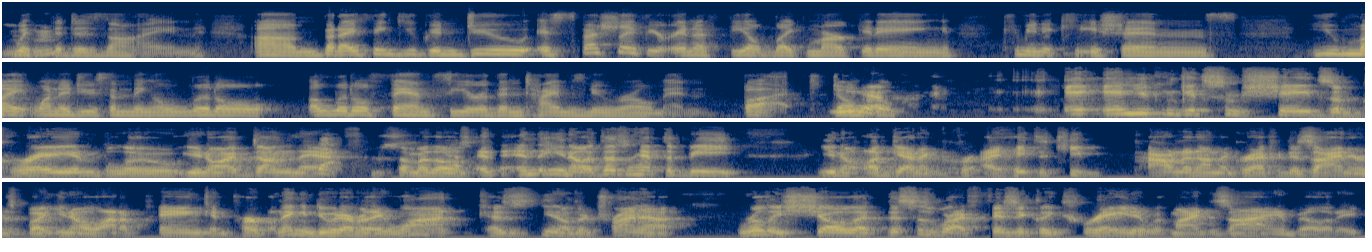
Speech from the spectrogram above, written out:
with mm-hmm. the design. Um, but I think you can do, especially if you're in a field like marketing, communications, you might want to do something a little a little fancier than Times New Roman, but don't yeah. go. And you can get some shades of gray and blue. You know, I've done that yeah. some of those, yeah. and, and you know, it doesn't have to be. You know, again, I hate to keep pounding on the graphic designers, but you know, a lot of pink and purple, they can do whatever they want because you know they're trying to really show that this is what I physically created with my design ability.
